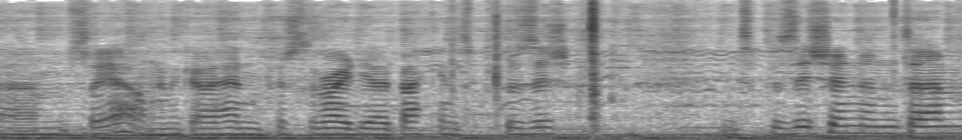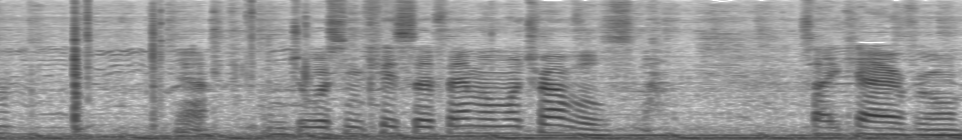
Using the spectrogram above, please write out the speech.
Um, so yeah, I'm going to go ahead and push the radio back into position, into position, and um, yeah, enjoy some Kiss FM on my travels. Take care, everyone.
